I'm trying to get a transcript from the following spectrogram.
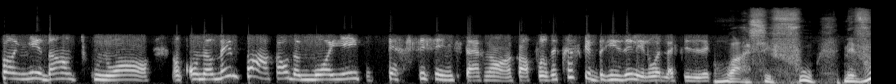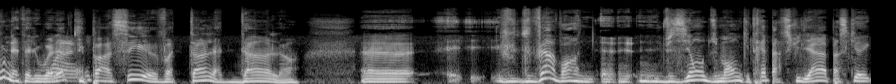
pognée dans le trou noir. Donc, on n'a même pas encore de moyens pour percer ces mystères-là encore. Il faudrait presque briser les lois de la physique. Wow, c'est. Mais vous, Nathalie Ouellet, qui passez euh, votre temps là-dedans, là, euh, vous devez avoir une, vision du monde qui est très particulière parce que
